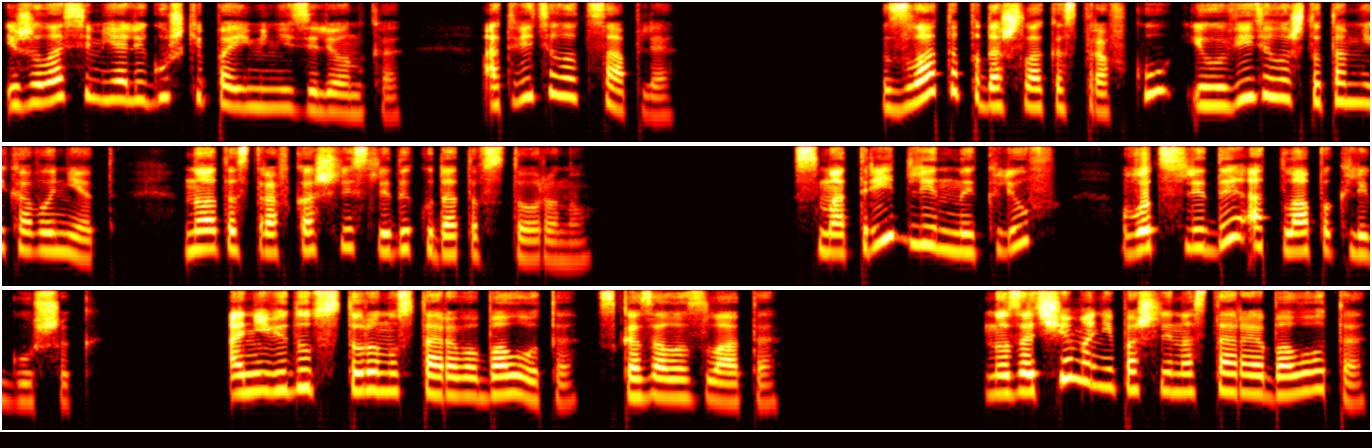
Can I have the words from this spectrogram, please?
и жила семья лягушки по имени Зеленка», — ответила цапля. Злата подошла к островку и увидела, что там никого нет, но от островка шли следы куда-то в сторону. Смотри, длинный клюв, вот следы от лапок лягушек. Они ведут в сторону старого болота, сказала Злата. Но зачем они пошли на старое болото?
